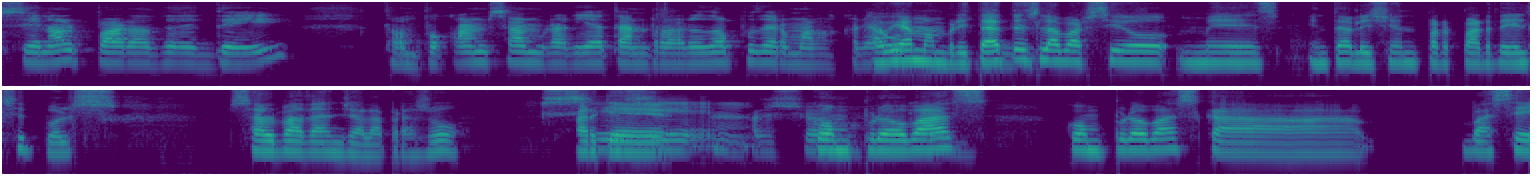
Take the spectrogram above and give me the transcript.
sent el pare de Day, tampoc em semblaria tan raro de poder-me-la creure. Aviam, en veritat és la versió més intel·ligent per part d'ell si et vols salvar d'anys a la presó. Sí, perquè sí, per això. comproves, comproves que va ser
